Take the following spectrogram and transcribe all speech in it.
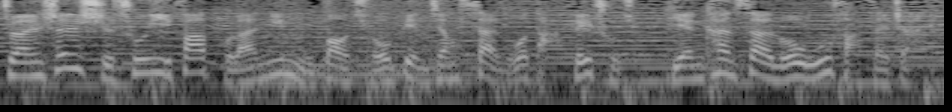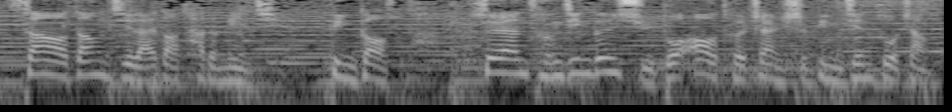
转身使出一发普兰尼姆爆球，便将赛罗打飞出去。眼看赛罗无法再战，三奥当即来到他的面前，并告诉他，虽然曾经跟许多奥特战士并肩作战过，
